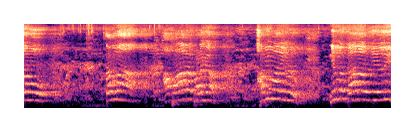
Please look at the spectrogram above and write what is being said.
ಅವರು ತಮ್ಮ ಅಪಾರ ಬಳಗ ಅಭಿಮಾನಿಗಳು ನಿಮ್ಮ ಕಾಲಾವಧಿಯಲ್ಲಿ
